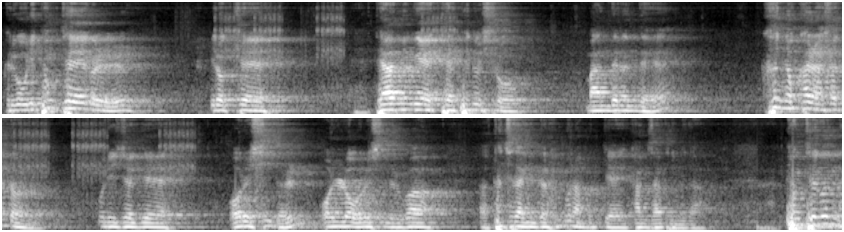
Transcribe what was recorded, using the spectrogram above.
그리고 우리 평택을 이렇게 대한민국의 대표도시로 만드는데 큰 역할을 하셨던 우리 저기 어르신들, 원로 어르신들과 단체장님들 한분한 분께 감사드립니다. 평택은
